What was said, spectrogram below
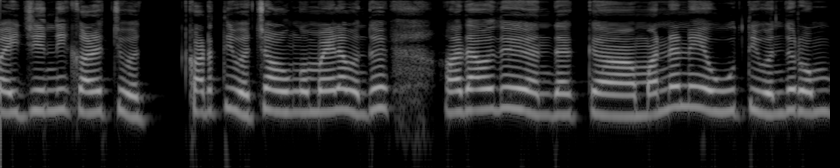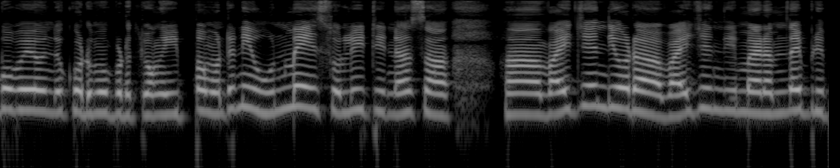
வைஜெயந்தி கழிச்சு வச்சு கடத்தி வச்சு அவங்க மேலே வந்து அதாவது அந்த க மண்ணெண்ணெயை ஊற்றி வந்து ரொம்பவே வந்து கொடுமைப்படுத்துவாங்க. இப்போ மட்டும் நீ உண்மையை சொல்லிட்டீன்னா சா வைஜெயந்தியோட வைஜெயந்தி மேடம் தான் இப்படி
